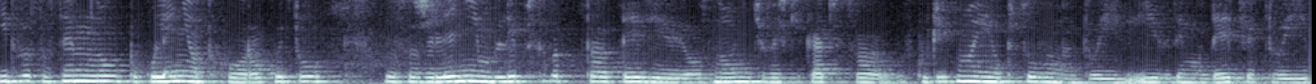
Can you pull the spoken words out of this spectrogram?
идва съвсем ново поколение от хора, които, за съжаление, им липсват тези основни човешки качества, включително и общуването, и, и взаимодействието, и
